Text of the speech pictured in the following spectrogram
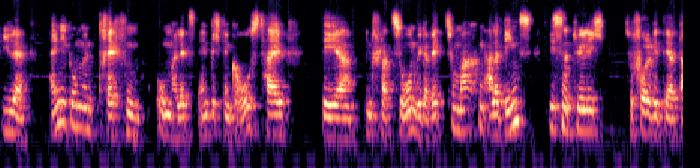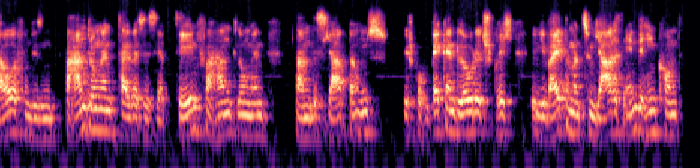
viele Einigungen treffen, um letztendlich den Großteil der Inflation wieder wettzumachen. Allerdings ist natürlich zufolge der Dauer von diesen Verhandlungen, teilweise sehr zähen Verhandlungen, dann das Jahr bei uns gesprochen backend-loaded, sprich, je weiter man zum Jahresende hinkommt,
